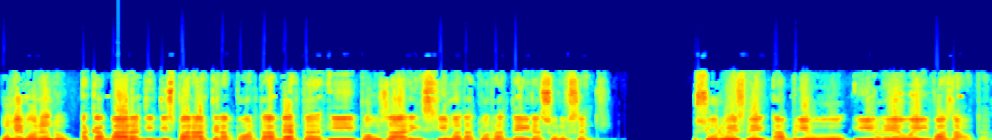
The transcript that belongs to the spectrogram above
O memorando acabara de disparar pela porta aberta e pousar em cima da torradeira soluçante. O Sr. Weasley abriu-o e leu em voz alta.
